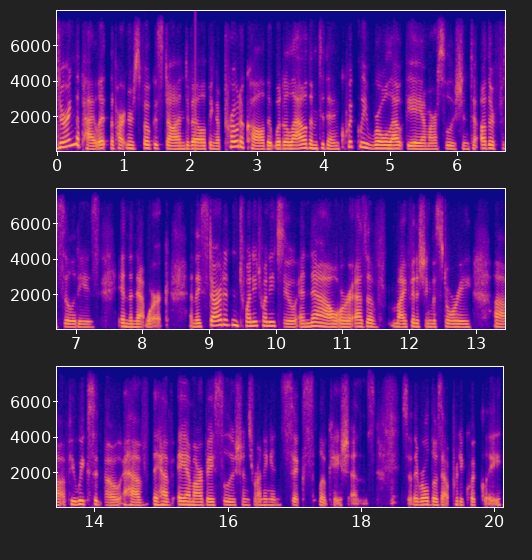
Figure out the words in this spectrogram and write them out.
During the pilot, the partners focused on developing a protocol that would allow them to then quickly roll out the AMR solution to other facilities in the network. And they started in 2022, and now, or as of my finishing the story uh, a few weeks ago, have they have AMR-based solutions running in six locations. So they rolled those out pretty quickly.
